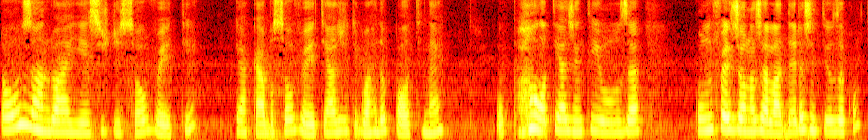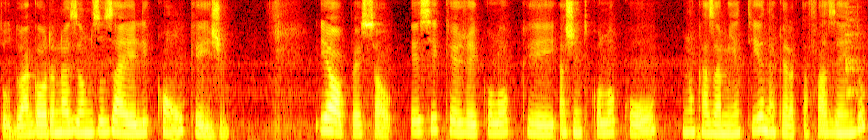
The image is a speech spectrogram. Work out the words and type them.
Tô usando aí esses de sorvete, que acaba o sorvete e a gente guarda o pote, né? O pote a gente usa com feijão na geladeira, a gente usa com tudo. Agora nós vamos usar ele com o queijo. E ó, pessoal, esse queijo aí coloquei, a gente colocou, no caso a minha tia, né, que ela tá fazendo.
